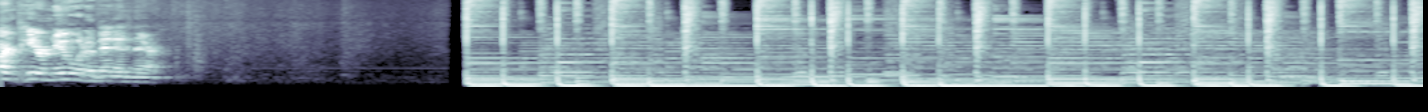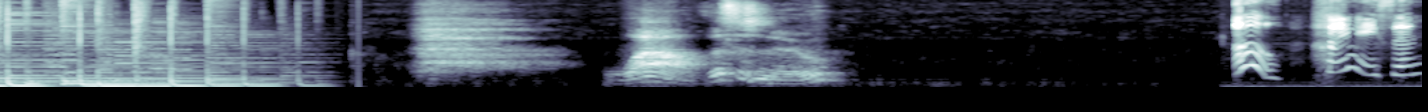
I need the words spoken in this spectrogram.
I could have sworn Peter New would have been in there. Wow, this is new. Oh, hi, Mason.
